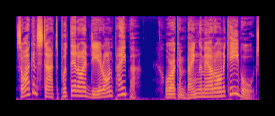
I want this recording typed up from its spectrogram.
So I can start to put that idea on paper, or I can bang them out on a keyboard.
